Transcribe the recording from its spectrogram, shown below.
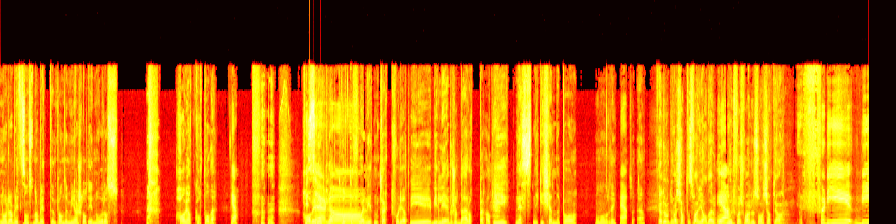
når det har blitt sånn som det har blitt, en pandemi har slått innover oss, har vi hatt godt av det? Ja. har vi virkelig hatt godt av å få en liten tøkk fordi at vi, vi lever så der oppe at vi nesten ikke kjenner på noen andre ting? Ja. Så, ja. Ja, du, du var kjapt til å svare ja der. Hvor, Ja. Hvorfor svarer du så kjapt ja? Fordi vi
